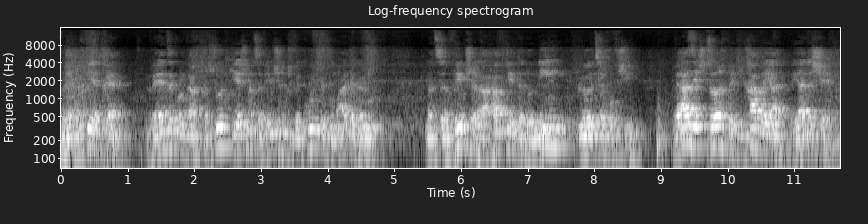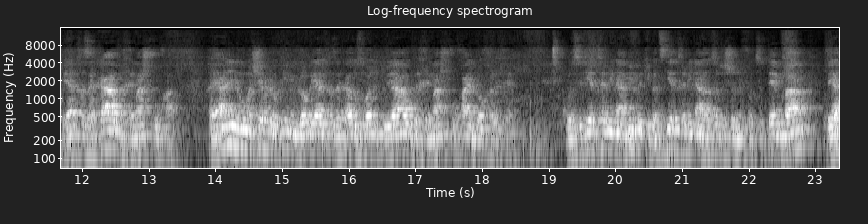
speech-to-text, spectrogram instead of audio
ולקחתי אתכם, ואין זה כל כך פשוט, כי יש מצבים של דבקות בטומאת הגלות. מצבים של אהבתי את אדוני, לא יצא חופשי. ואז יש צורך בקיחה ביד, ביד השם, ביד חזקה ובחמה שפוכה. חייני נאום השם אלוקים אם לא ביד חזקה וזרוע נטויה ובחמה שפוכה אם לא חלכם. והוצאתי אתכם מן העמים וקיבצתי אתכם מן הארצות אשר נפוצתם בם, ביד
